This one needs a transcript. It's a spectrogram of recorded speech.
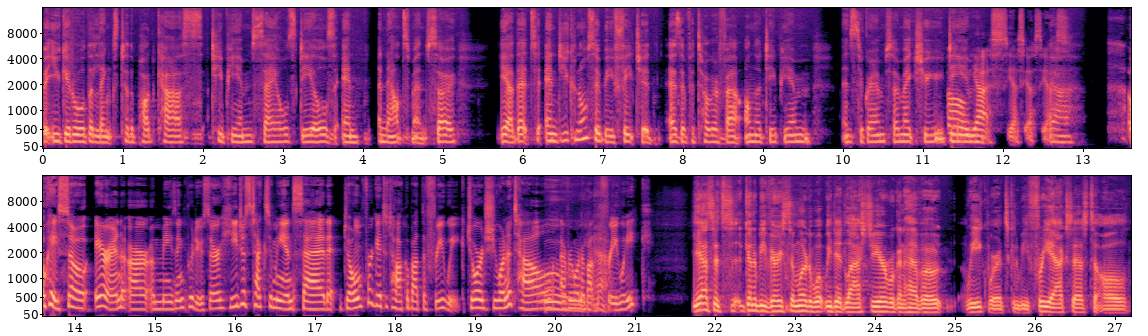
but you get all the links to the podcasts, TPM sales deals, and announcements. So, yeah, that's, and you can also be featured as a photographer on the TPM Instagram. So make sure you DM. Oh, yes, yes, yes, yes. Yeah. Okay, so Aaron, our amazing producer, he just texted me and said, "Don't forget to talk about the free week." George, do you want to tell Ooh, everyone about yeah. the free week? Yes, it's going to be very similar to what we did last year. We're going to have a week where it's going to be free access to all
